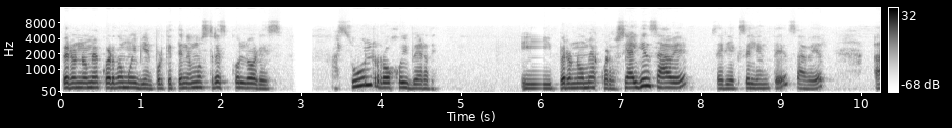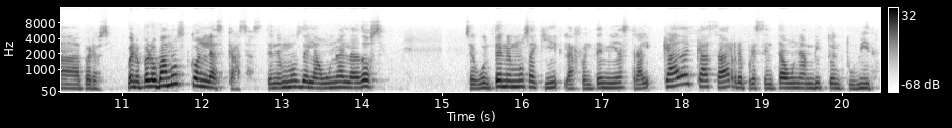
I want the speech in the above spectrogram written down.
pero no me acuerdo muy bien porque tenemos tres colores, azul, rojo y verde. Y, pero no me acuerdo. Si alguien sabe, sería excelente saber, ah, pero sí. Bueno, pero vamos con las casas. Tenemos de la 1 a la 12. Según tenemos aquí la fuente mi astral, cada casa representa un ámbito en tu vida.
